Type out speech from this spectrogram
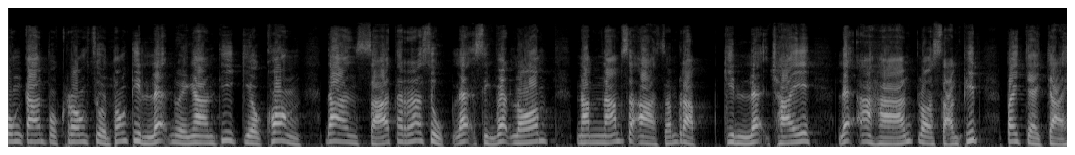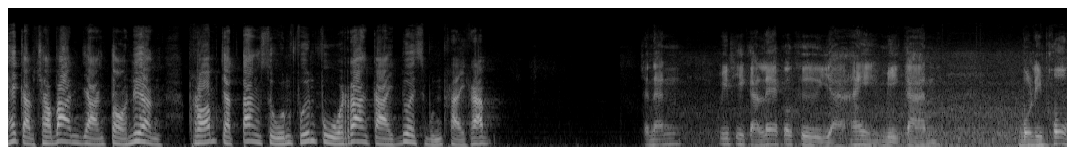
องค์การปกครองส่วนท้องถิ่น และหน่วยงานที่เกี่ยวข้อง ด้านสาธารณสุข และสิ่งแวดล้อมนำน้ำสะอาดสำหรับกินและใช้ และอาหารปลอดสารพิษ ไปแจกจ่ายให้กับชาวบ้านอย่างต่อเนื่อง พร้อมจัดตั้งศูนย์ฟื้นฟูร่างกายด้วยสมุนไพรครับ ฉะนั้นวิธีการแรกก็คืออย่าให้มีการบริโภค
